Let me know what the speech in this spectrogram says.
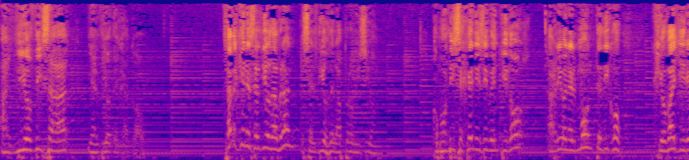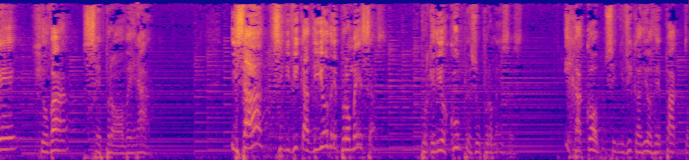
al Dios de Isaac el Dios de Jacob. ¿Sabe quién es el Dios de Abraham? Es el Dios de la provisión. Como dice Génesis 22, arriba en el monte dijo, Jehová iré, Jehová se proveerá. Isaac significa Dios de promesas, porque Dios cumple sus promesas. Y Jacob significa Dios de pacto,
